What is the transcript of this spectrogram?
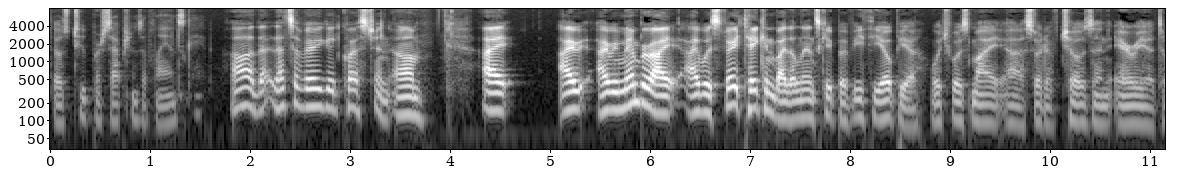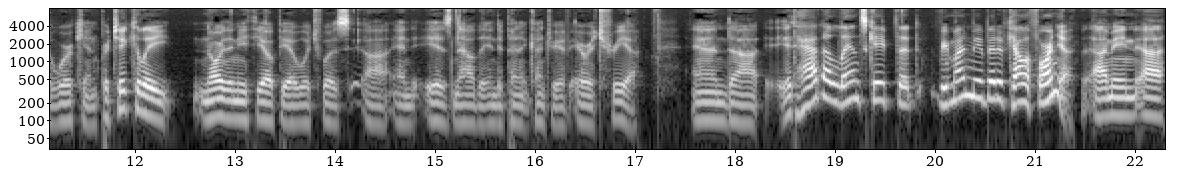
those two perceptions of landscape? Ah, that, that's a very good question. Um, I, I, I remember I, I was very taken by the landscape of Ethiopia, which was my uh, sort of chosen area to work in, particularly northern Ethiopia, which was uh, and is now the independent country of Eritrea. And uh, it had a landscape that reminded me a bit of California. I mean, uh,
